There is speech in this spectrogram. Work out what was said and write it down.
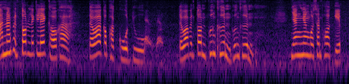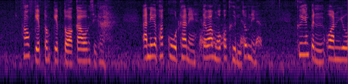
อันนั้นเป็นต้นเล็ก ๆ เขาค่ะ แต่ว่าก็ผักกูดอยู่ แต่ว่าเป็นต้นพิ่งขึ้นพิ่งขึ้น ยังยังบ่ชันพ่อเก็บเฮาเก็บต้องเก็บต่อเก่าสิค่ะ อันนี้ก็ผักกูดค่ะนี่แต่ว่าหัวก็ขึ้นจุ่มนี่คือยังเป็นอ่อนอยู่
